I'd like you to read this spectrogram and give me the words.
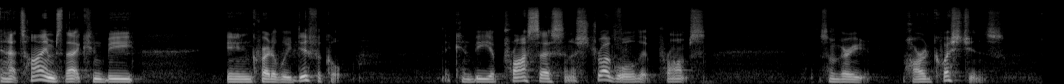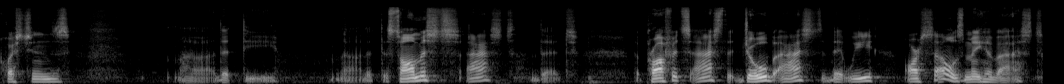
And at times that can be incredibly difficult. It can be a process and a struggle that prompts some very hard questions, questions uh, that the uh, that the psalmists asked, that the prophets asked, that Job asked, that we ourselves may have asked.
